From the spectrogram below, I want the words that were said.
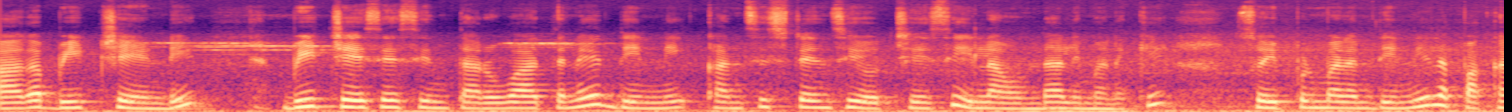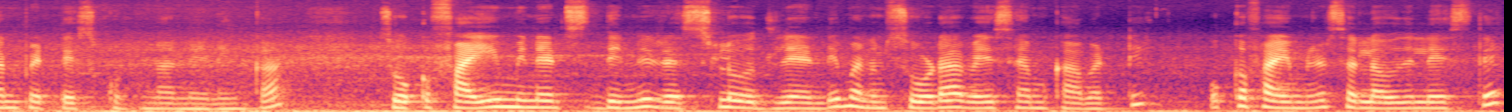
బాగా బీట్ చేయండి. బీట్ చేసేసిన తర్వాతనే దీన్ని కన్సిస్టెన్సీ వచ్చేసి ఇలా ఉండాలి మనకి. సో ఇప్పుడు మనం దీన్ని ఇలా పక్కన పెట్టేసుకుంటున్నాను నేను ఇంకా. సో ఒక ఫైవ్ మినిట్స్ దీన్ని రెస్ట్లో వదిలేయండి. మనం సోడా వేసాం కాబట్టి ఒక ఫైవ్ మినిట్స్ అలా వదిలేస్తే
